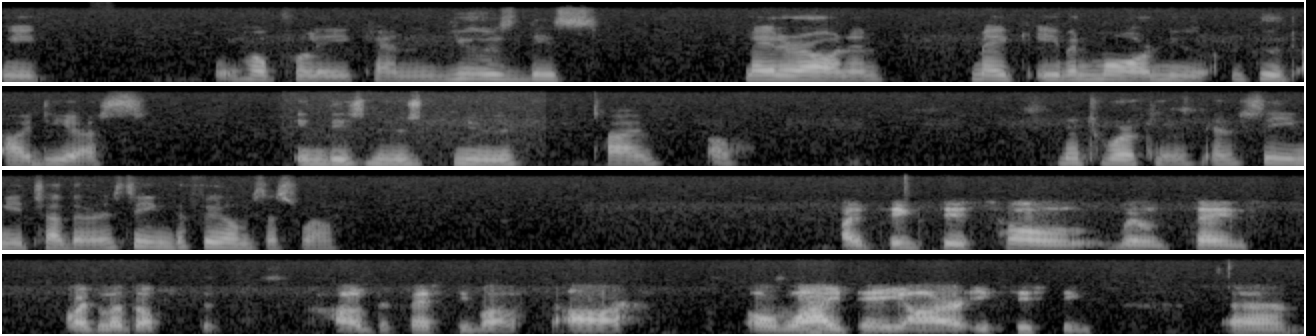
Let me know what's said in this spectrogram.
we we hopefully can use this later on and make even more new good ideas in this new new time of networking and seeing each other and seeing the films as well. I think this whole will change quite a lot of the, how the festivals are or why they are existing. Um,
